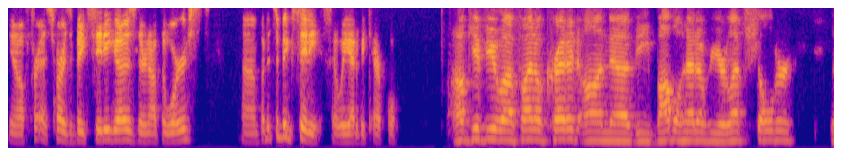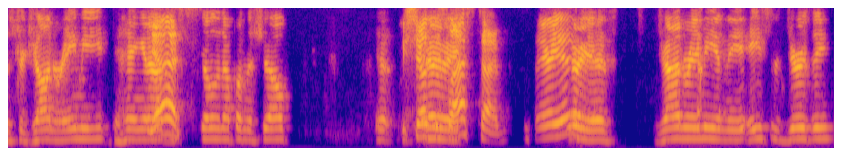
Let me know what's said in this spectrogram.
you know for, as far as a big city goes, they're not the worst, uh, but it's a big city, so we got to be careful. I'll give you a final credit on uh, the bobblehead over your left shoulder, Mr. John Ramey hanging out, yes. filling up on the shelf. Yeah, we showed there this last time. There he is. There he is. John Ramey in the Aces jersey.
